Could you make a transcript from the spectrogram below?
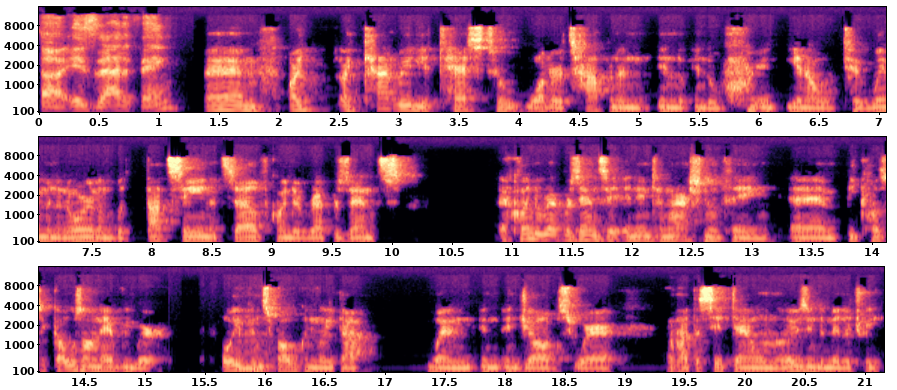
uh, is that a thing? Um, I I can't really attest to whether it's happening in the in the in, you know to women in Ireland, but that scene itself kind of represents it kind of represents an international thing, um, because it goes on everywhere. I've been spoken like that when in, in jobs where I've had to sit down. I was in the military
